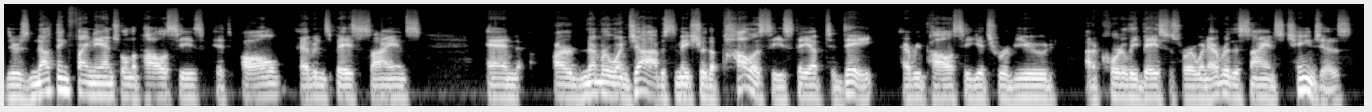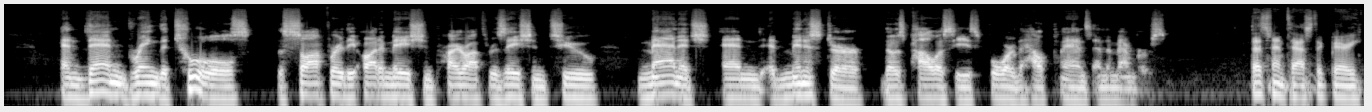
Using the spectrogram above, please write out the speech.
there's nothing financial in the policies. It's all evidence-based science. And our number one job is to make sure the policies stay up to date. Every policy gets reviewed on a quarterly basis or whenever the science changes, and then bring the tools, the software, the automation, prior authorization to manage and administer those policies for the health plans and the members. That's fantastic, Barry.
